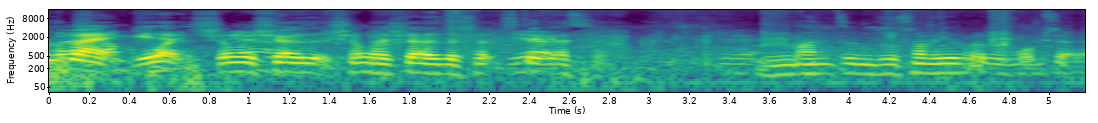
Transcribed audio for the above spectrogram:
on the back, yeah. number Shall I show that? Shall I show the sticker? Yeah. Muntons or something. What what was it?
